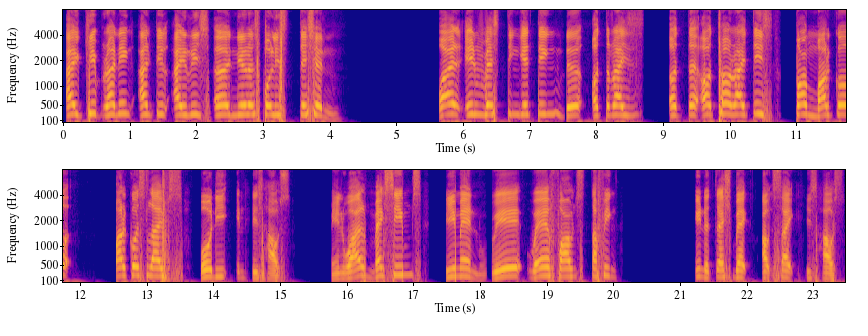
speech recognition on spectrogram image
I keep running until I reach a nearest police station. While investigating the authorized author, authorities found Marco Marco's life's body in his house. Meanwhile, Maxim's women were, were found stuffing in the trash bag outside his house.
